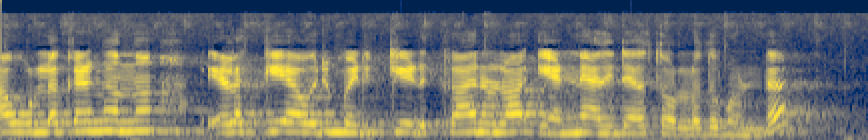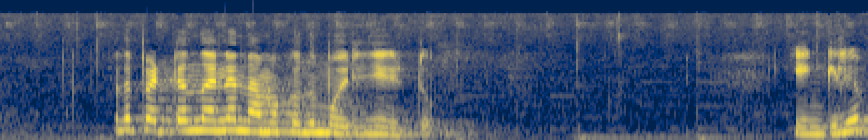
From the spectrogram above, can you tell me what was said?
ആ ഉരുളക്കിഴങ്ങ് ഒന്ന് ഇളക്കി ആ ഒരു മെടുക്കി എടുക്കാനുള്ള എണ്ണ അതിന്റെ അകത്തുള്ളത് കൊണ്ട് അത് പെട്ടെന്ന് തന്നെ നമുക്കൊന്ന് മൊരിഞ്ഞ് കിട്ടും. എങ്കിലും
